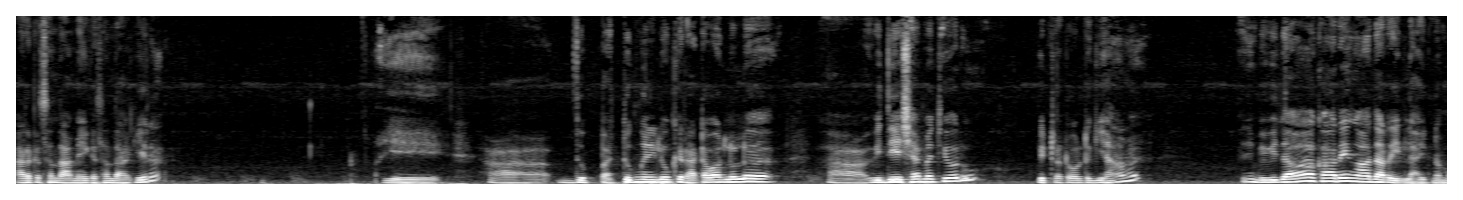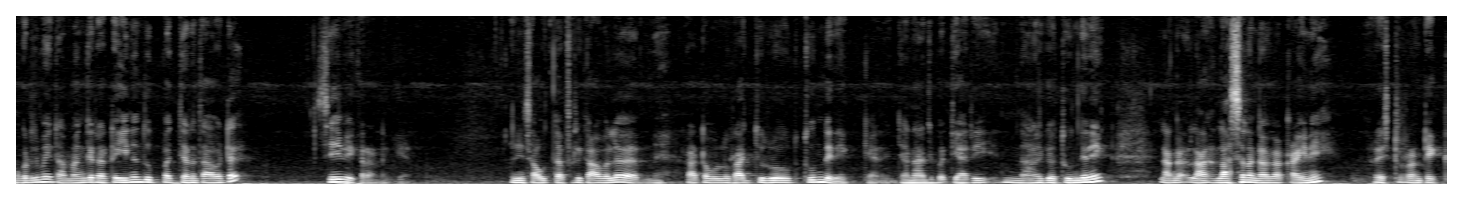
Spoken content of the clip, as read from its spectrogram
අරක සඳහා මේක සඳහා කියලා ඒ දුප්පත් තුන්වෙනි ලෝකේ රටවල් වල විදේශ ඇමතිවරු පිටරට වලට ගියාම ඉතින් විවිධාකාරයෙන් ආධාර ඉල්ලා හිටනවා. මොකද මේ තමන්ගේ රටේ ඉන දුප්පත් ජනතාවට සේවය කරන්න කියන්නේ. ඉතින් සවුත් ඇෆ්‍රිකාවල රටවල රජු තුන් දෙනෙක් කියන්නේ ජනාධිපති හරි නායක තුන් දෙනෙක් ළඟ ලස්සන ගඟක් අයිනේ රෙස්ටෝරන්ට් එක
